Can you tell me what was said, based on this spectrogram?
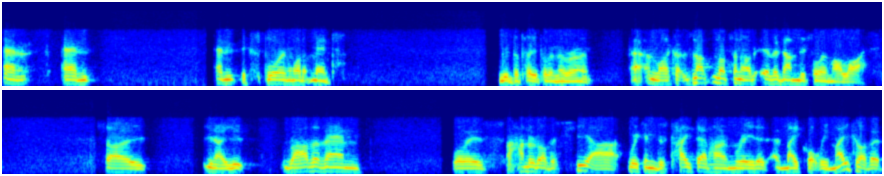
and, and, and exploring what it meant with the people in the room. Uh, and like it's not not something I've ever done before in my life. So, you know, you rather than well, there's a hundred of us here, we can just take that home, read it, and make what we make of it.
